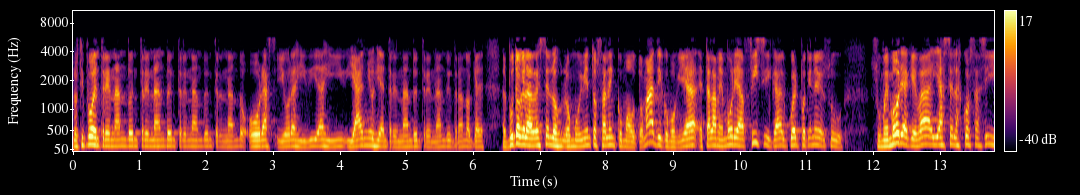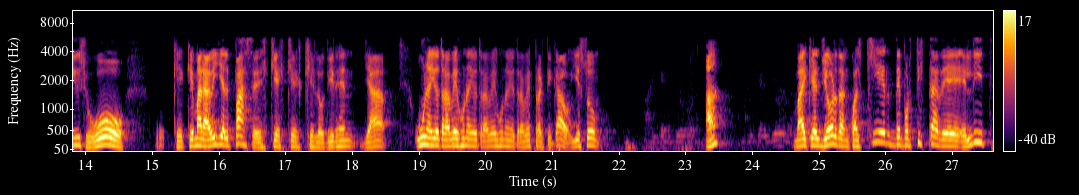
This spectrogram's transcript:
Los tipos entrenando, entrenando, entrenando, entrenando, horas y horas y días y, años y entrenando, entrenando, entrenando, al punto que a veces los, movimientos salen como automáticos, porque ya está la memoria física, el cuerpo tiene su, su memoria que va y hace las cosas así y dice, wow, qué, qué maravilla el pase, es que, es que, que lo tienen ya una y otra vez, una y otra vez, una y otra vez practicado. Y eso... ¿Ah? Michael Jordan, cualquier deportista de elite,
